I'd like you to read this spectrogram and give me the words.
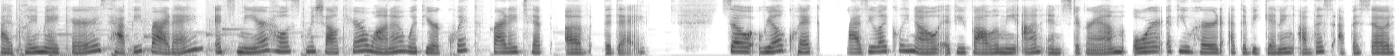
Hi, Playmakers. Happy Friday. It's me, your host, Michele Caruana, with your quick Friday tip of the day. So, real quick, as you likely know, if you follow me on Instagram or if you heard at the beginning of this episode,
